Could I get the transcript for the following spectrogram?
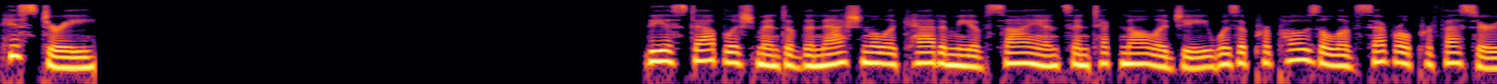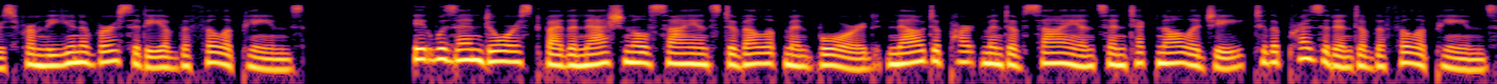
History The establishment of the National Academy of Science and Technology was a proposal of several professors from the University of the Philippines. It was endorsed by the National Science Development Board now Department of Science and Technology to the President of the Philippines.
